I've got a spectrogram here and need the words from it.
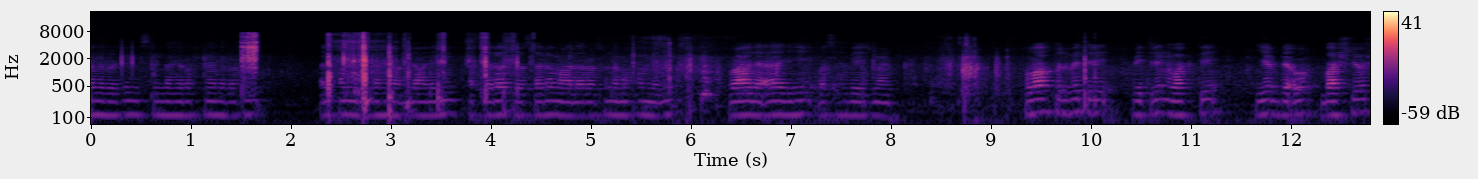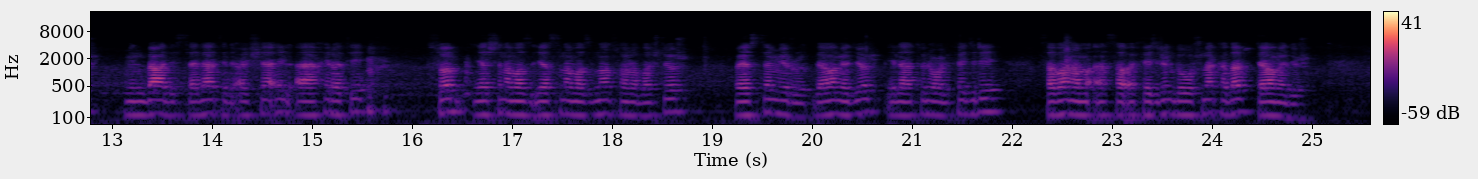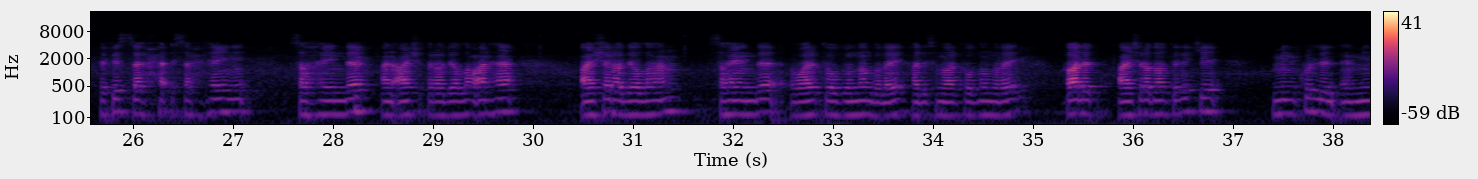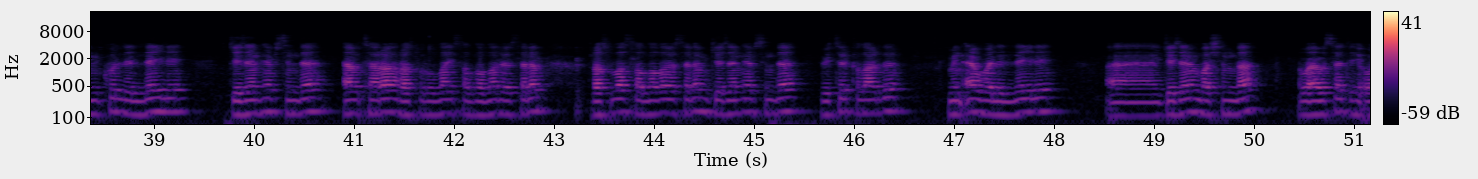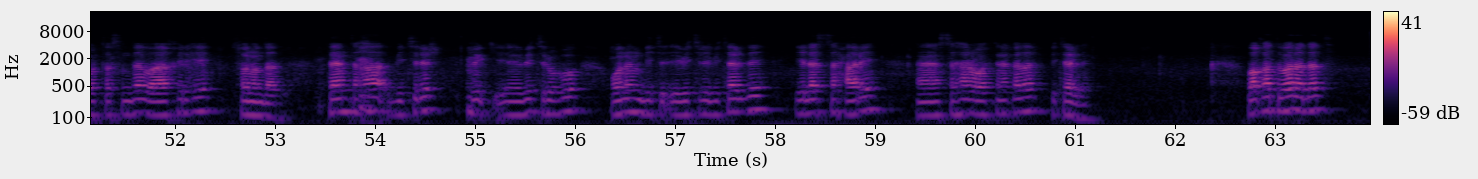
Euzubillahimineşşeytanirracim. Bismillahirrahmanirrahim. Elhamdülillahi Rabbil alemin. Esselatu vesselamu ala Resulüne Muhammedin ve ala alihi ve sahbihi ecmain. Vaktul vitri, vitrin vakti yebde'u, başlıyor. Min ba'di selatil eşya'il ahireti, son yatsı, namaz, yatsı namazından sonra başlıyor. Ve yestemirru, devam ediyor. İlâ tulu'ul fecri, sabah nama, fecrin doğuşuna kadar devam ediyor. Fefis sahheyni, sahihinde hani Ayşe radıyallahu anha Ayşe radıyallahu anh'ın sahihinde varit olduğundan dolayı, hadisin varit olduğundan dolayı galet Ayşe radıyallahu anh dedi ki min kulli min kulli leyli gecenin hepsinde evtera Resulullah sallallahu aleyhi ve sellem Resulullah sallallahu aleyhi ve sellem gecenin hepsinde vitir kılardı. Min evvelil leyli e, gecenin başında ve evsetihi ortasında ve ahirihi sonunda. Fentaha bitirir vitruhu onun vitri biterdi. İle sahari e, seher vaktine kadar biterdi. Vakat varadat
